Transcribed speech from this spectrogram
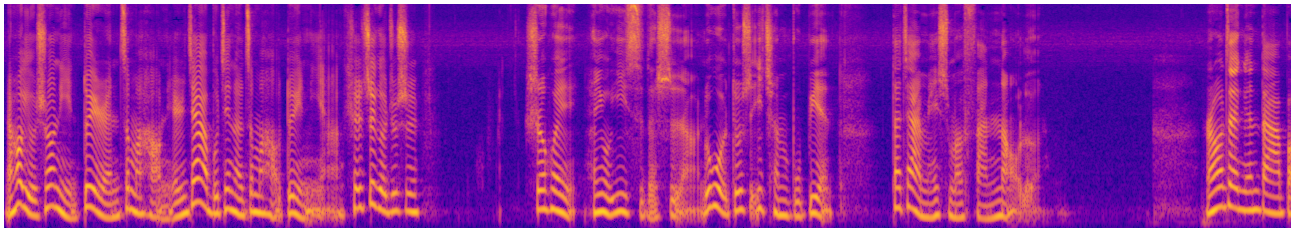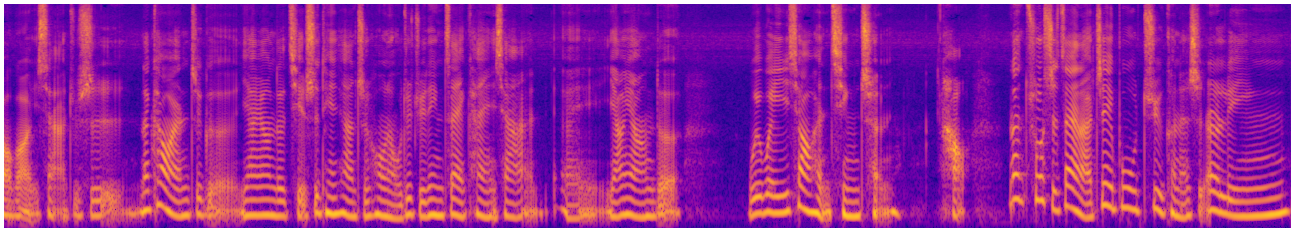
然后有时候你对人这么好，你人家也不见得这么好对你啊。所以这个就是社会很有意思的事啊。如果都是一成不变，大家也没什么烦恼了。然后再跟大家报告一下，就是那看完这个杨洋的《且试天下》之后呢，我就决定再看一下，哎，杨洋的《微微一笑很倾城》。好，那说实在啦，这部剧可能是二零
